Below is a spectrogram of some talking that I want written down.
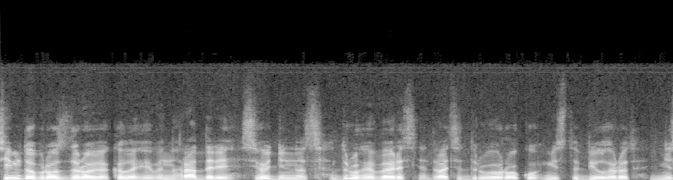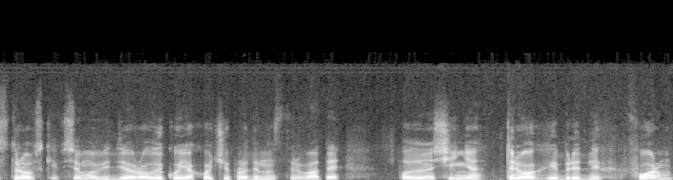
Всім доброго здоров'я, колеги виноградарі. Сьогодні у нас 2 вересня 2022 року, місто Білгород, Дністровське. В цьому відеоролику я хочу продемонструвати плодоношіння трьох гібридних форм.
